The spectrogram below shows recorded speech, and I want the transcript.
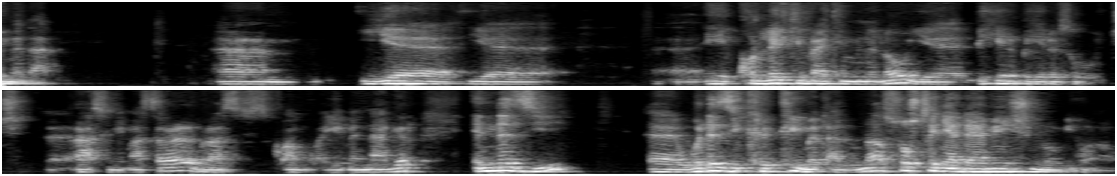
ይመጣል። ይሄ collective right የምንለው የብሔር ብሔረሰቦች ራስን የማስተዳደር በራስ ቋንቋ የመናገር እነዚህ ወደዚህ ክርክር ይመጣሉ እና ሶስተኛ dimension ነው የሚሆነው።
